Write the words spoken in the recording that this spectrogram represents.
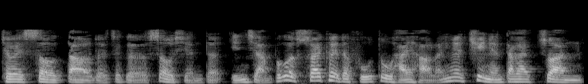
就会受到的这个寿险的影响。不过衰退的幅度还好了，因为去年大概赚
